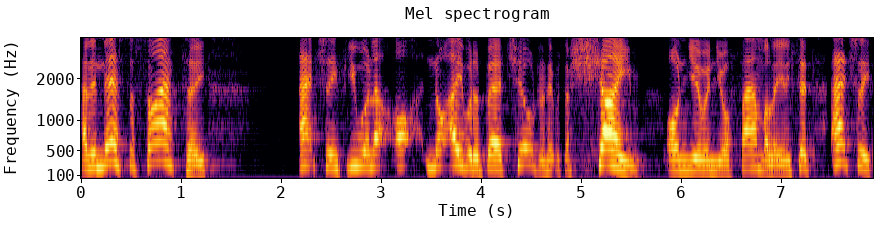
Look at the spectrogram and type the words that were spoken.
And in their society, actually, if you were not, uh, not able to bear children, it was a shame on you and your family. And he said, actually,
